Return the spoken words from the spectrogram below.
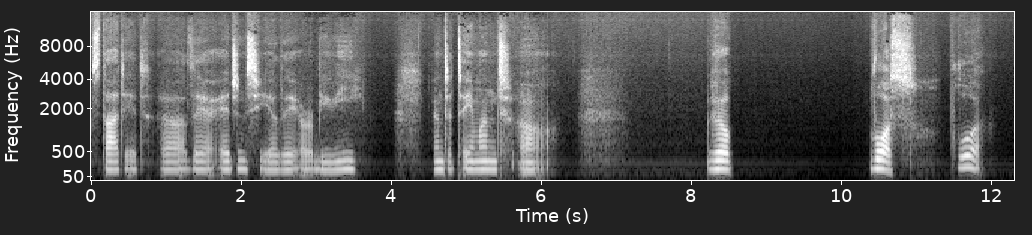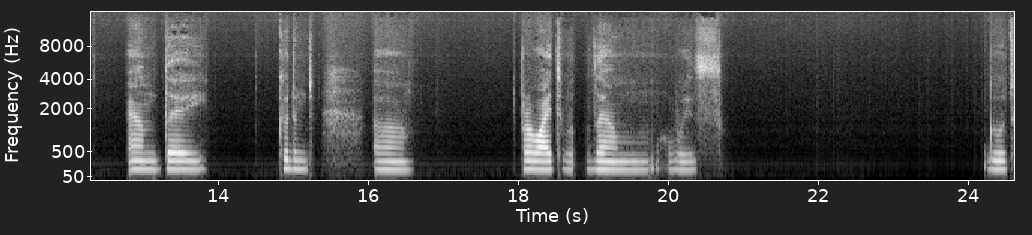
started uh, their agency, uh, the RBW Entertainment, uh, were was poor, and they couldn't uh, provide them with good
